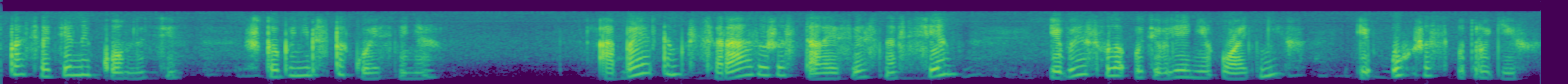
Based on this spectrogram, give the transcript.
спать в отдельной комнате, чтобы не беспокоить меня. Об этом сразу же стало известно всем и вызвало удивление у одних и ужас у других.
